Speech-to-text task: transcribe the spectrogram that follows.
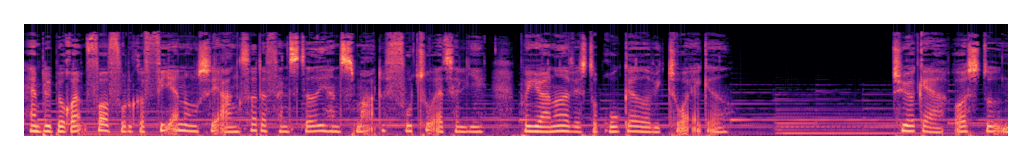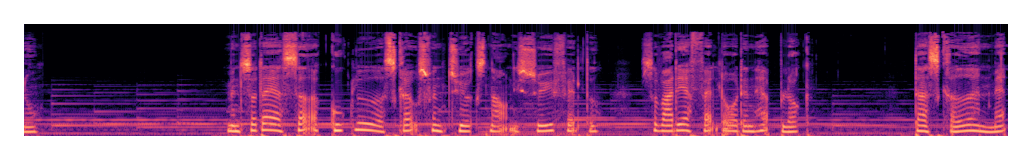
Han blev berømt for at fotografere nogle seancer, der fandt sted i hans smarte fotoatelier på hjørnet af Vesterbrogade og Victoriagade. Tyrk er også død nu. Men så da jeg sad og googlede og skrev Svend Tyrks navn i søgefeltet, så var det, jeg faldt over den her blog. Der er skrevet af en mand,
